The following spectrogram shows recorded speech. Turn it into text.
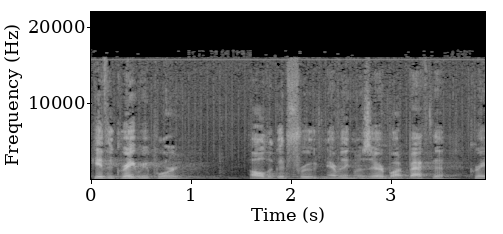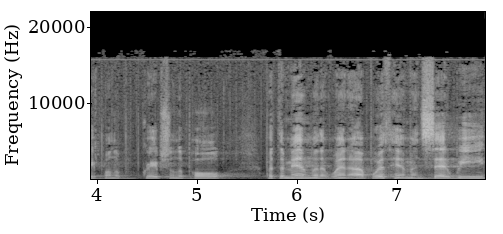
gave the great report. All the good fruit and everything was there, brought back the grape on the grapes on the pole. But the men that went up with him and said, We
